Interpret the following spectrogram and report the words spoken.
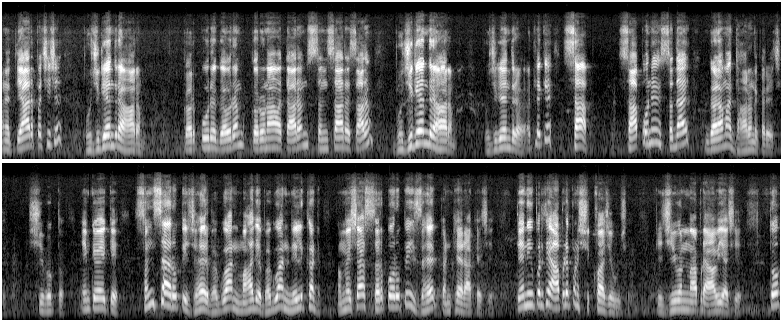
અને ત્યાર પછી છે ભુજગેન્દ્ર હારમ. કર્પૂર ગૌરમ, કરુણાવતારમ, સંસાર સારમ, ભુજગેન્દ્ર હારમ. ભુજગેન્દ્ર એટલે કે સાપ. સાપોને સદાય ગળામાં ધારણ કરે છે. શિવભક્તો, એમ કહેવાય કે સંસારરૂપી ઝેર ભગવાન, મહાદેવ ભગવાન, નીલકંઠ હંમેશા સર્પોરૂપી ઝેર કંઠે રાખે છે. તેની ઉપરથી આપણે પણ શીખવા જેવું છે કે જીવનમાં આપણે આવ્યા છીએ તો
